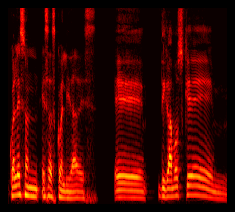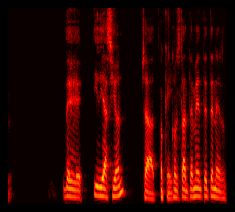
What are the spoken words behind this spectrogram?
¿cuáles son esas cualidades? Eh, digamos que mm, de ideación, o sea, constantemente tener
